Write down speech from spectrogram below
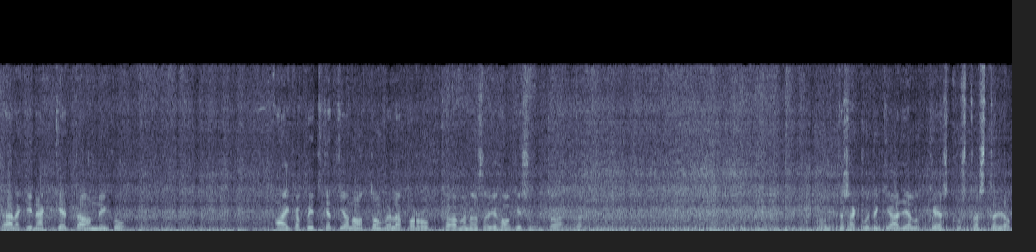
Täälläkin näkee, että on niinku aika pitkät jonot on vielä porukkaa menossa johonkin suuntaan. Että on tässä kuitenkin ajellut keskustasta jo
